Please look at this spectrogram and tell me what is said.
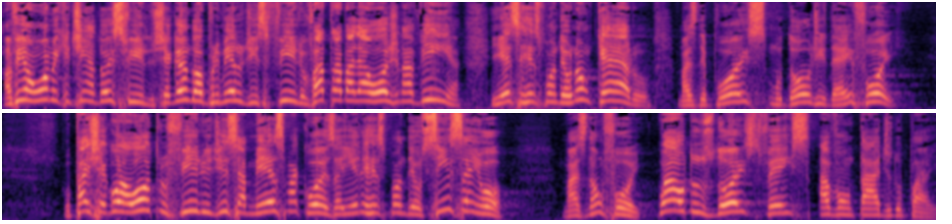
Havia um homem que tinha dois filhos. Chegando ao primeiro, disse: Filho, vá trabalhar hoje na vinha. E esse respondeu: Não quero. Mas depois mudou de ideia e foi. O pai chegou a outro filho e disse a mesma coisa. E ele respondeu: Sim, senhor. Mas não foi. Qual dos dois fez a vontade do pai?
